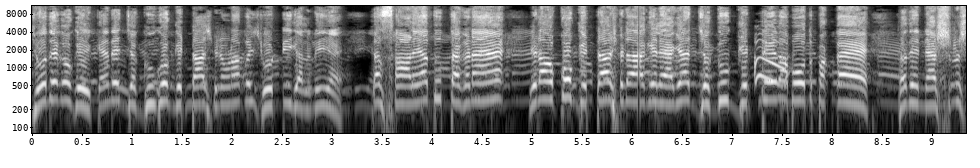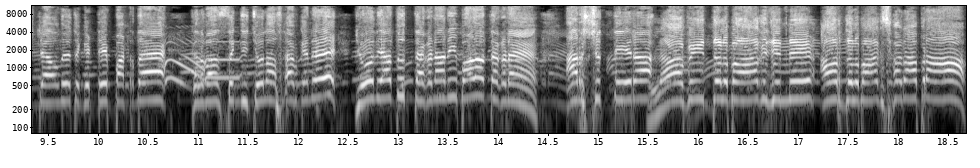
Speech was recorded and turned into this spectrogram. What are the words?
ਜੋਧੇ ਕੋ ਗਏ। ਕਹਿੰਦੇ, ਜੱਗੂ ਕੋ ਗਿੱਟਾ ਛਡਾਉਣਾ ਕੋਈ ਛੋਟੀ ਗੱਲ ਨਹੀਂ ਹੈ। ਤਾਂ ਸਾਲਿਆ, ਤੂੰ ਤਗੜਾ ਹੈ, ਜਿਹੜਾ ਉਹ ਕੋ ਗਿੱਟਾ ਛਡਾ ਕੇ ਲੈ ਗਿਆ। ਜੱਗੂ ਗਿੱਟੇ ਦਾ ਬਹੁਤ ਪੱਕਾ ਹੈ। ਕਹਿੰਦੇ ਨੈਸ਼ਨਲ ਸਟਾਈਲ ਦੇ ਵਿੱਚ ਗਿੱਟੇ ਪੱਟਦਾ ਹੈ। ਕੁਲਵੰਤ ਸਿੰਘ ਜੀ ਚੋਲਾ ਸਾਹਿਬ ਕਹਿੰਦੇ, ਜੋਧਿਆ, ਤੂੰ ਤਗੜਾ ਨਹੀਂ, ਬਾਹਲਾ ਤਗੜਾ ਹੈ। ਅਰਸ਼ ਤੇਰਾ ਲਾ ਵੀ ਦਿਲਬਾਗ ਜਿੰਨੇ, ਔਰ ਦਿਲਬਾਗ ਸਾਡਾ ਭਰਾ।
